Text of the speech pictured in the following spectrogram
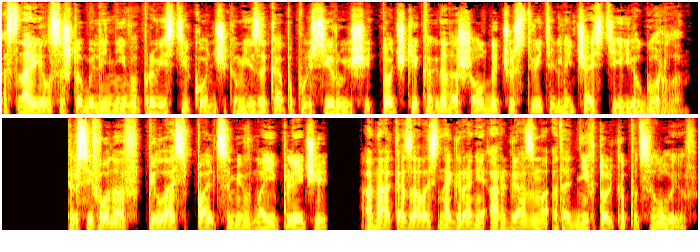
Остановился, чтобы лениво провести кончиком языка по пульсирующей точке, когда дошел до чувствительной части ее горла. Персифона впилась пальцами в мои плечи, она оказалась на грани оргазма от одних только поцелуев.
